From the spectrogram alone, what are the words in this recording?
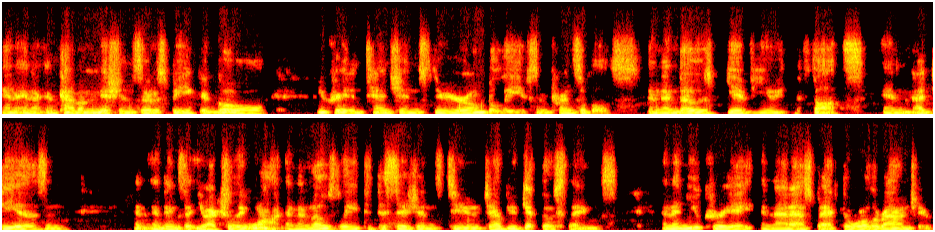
and, and, a, and kind of a mission, so to speak, a goal. You create intentions through your own beliefs and principles, and then those give you thoughts and ideas and and, and things that you actually want. And then those lead to decisions to, to help you get those things. And then you create in that aspect the world around you.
